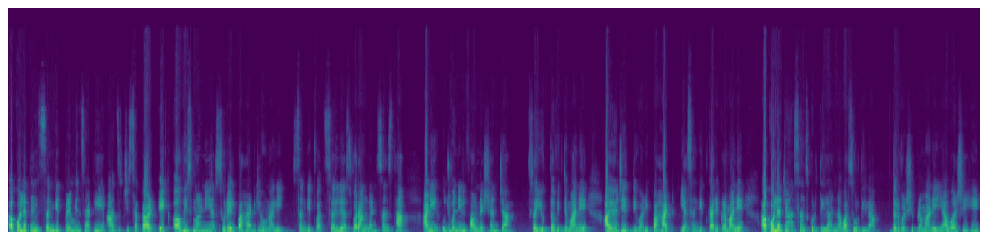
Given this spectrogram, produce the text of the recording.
अकोल्यातील संगीतप्रेमींसाठी आजची सकाळ एक अविस्मरणीय सुरेल पहाट घेऊन आली. संगीत वात्सल्य स्वरांगण संस्था आणि उज्वनील फाउंडेशनच्या संयुक्त विद्यमाने आयोजित दिवाळी पहाट या संगीत कार्यक्रमाने अकोल्याच्या संस्कृतीला नवा सूर दिला. दरवर्षीप्रमाणे यावर्षीही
